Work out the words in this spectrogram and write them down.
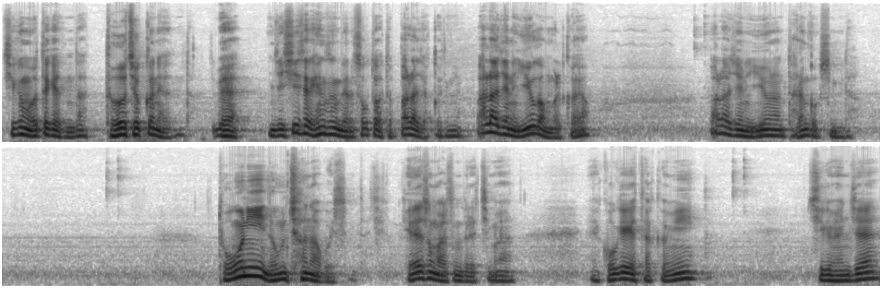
지금 어떻게 된다? 더 접근해야 된다. 왜? 이제 시세가 형성되는 속도가 더 빨라졌거든요. 빨라지는 이유가 뭘까요? 빨라지는 이유는 다른 거 없습니다. 돈이 넘쳐나고 있습니다. 지금 계속 말씀드렸지만 예, 고객의 탁금이 지금 현재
